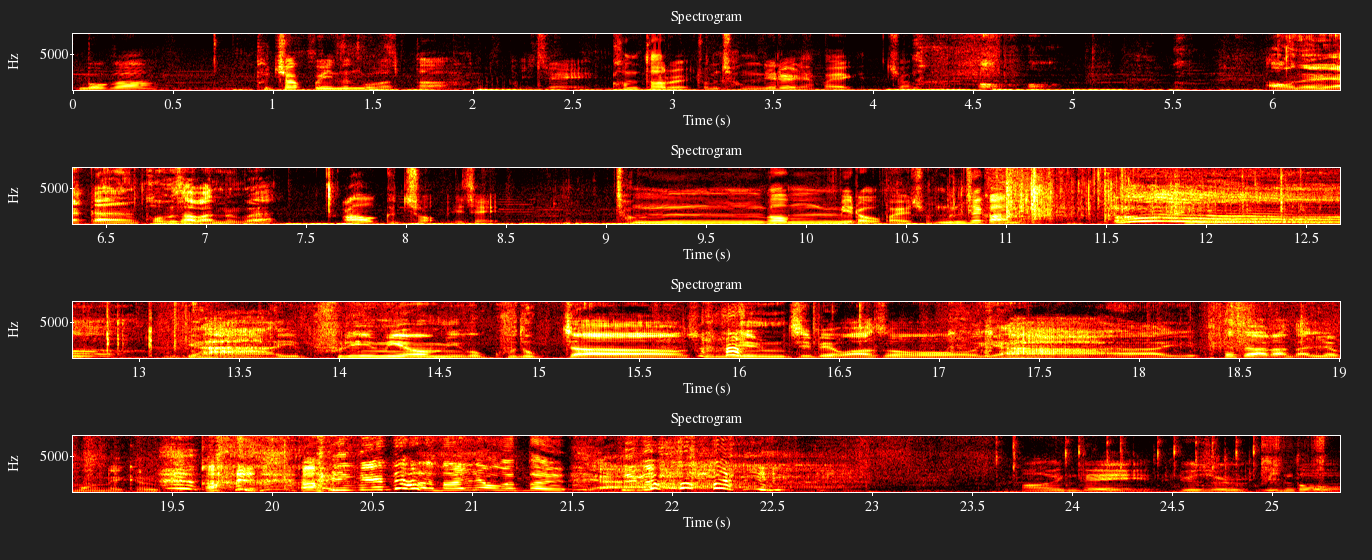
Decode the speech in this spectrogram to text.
뭐가 붙잡고 있는 것 같다. 이제 컴퓨터를 좀 정리를 해봐야겠죠. 어, 어. 아 오늘 약간 검사 받는 거야? 아 그쵸. 이제 점검이라고 봐야죠. 문제가 안. 야, 이 프리미엄 이거 구독자 손님 집에 와서 야, 이 하나 날려먹네 결국. 아이 메달아 날려먹었다. 야, 아 근데 요즘 윈도우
